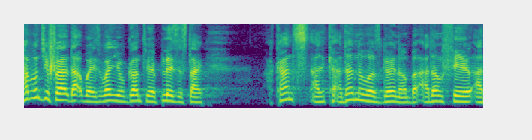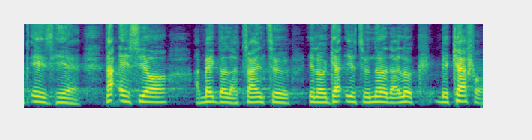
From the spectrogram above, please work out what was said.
Haven't you felt that way when you've gone to a place? It's like, can't, I, I don't know what's going on, but I don't feel at ease here. That is your amygdala trying to, you know, get you to know that, look, be careful.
